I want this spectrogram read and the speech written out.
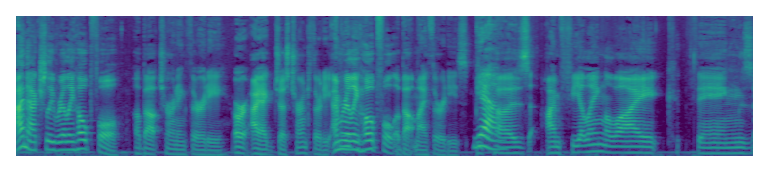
I'm actually really hopeful about turning 30, or I just turned 30. I'm really hopeful about my 30s Mm-hmm. Yeah. because I'm feeling like things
